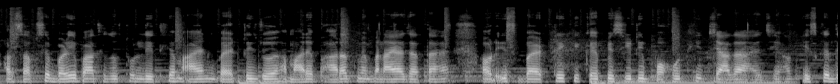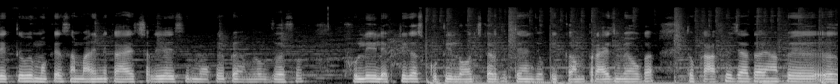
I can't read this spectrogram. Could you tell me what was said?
और सबसे बड़ी बात है दोस्तों, लिथियम आयन बैटरी जो है हमारे भारत में बनाया जाता है, और इस बैटरी की कैपेसिटी बहुत ही ज़्यादा है। जी हाँ इसके देखते हुए मुकेश अंबानी ने कहा है, चलिए इसी मौके पर हम लोग जो है so fully electric scooty launch कर देते हैं, जो कि कम प्राइस में होगा। तो काफ़ी ज़्यादा यहाँ पे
